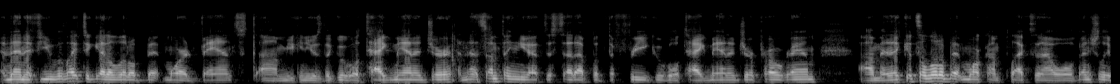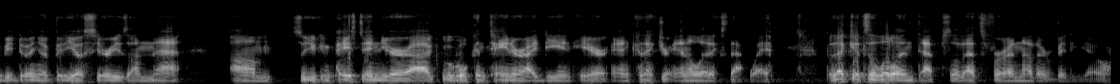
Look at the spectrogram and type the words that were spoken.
And then if you would like to get a little bit more advanced, um, you can use the Google Tag Manager. And that's something you have to set up with the free Google Tag Manager program. Um, and it gets a little bit more complex and I will eventually be doing a video series on that. Um, so you can paste in your uh, Google container ID in here and connect your analytics that way. But that gets a little in depth, so that's for another video.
